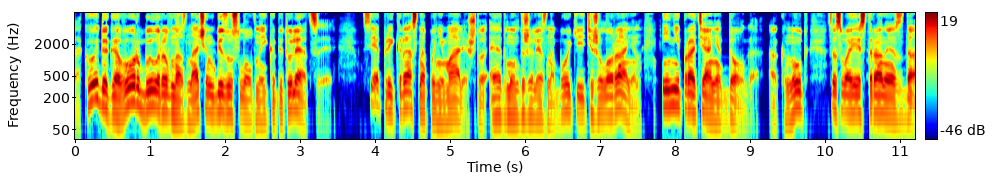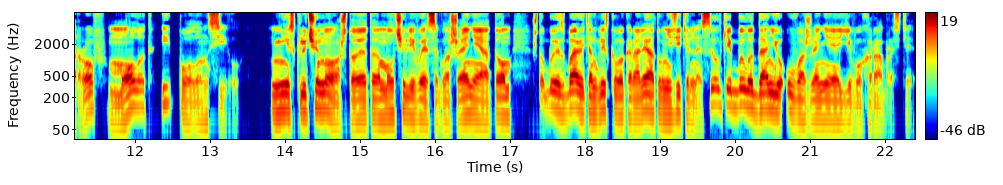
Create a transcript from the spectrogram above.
Такой договор был равнозначен безусловной капитуляции. Все прекрасно понимали, что Эдмунд Железнобокий тяжело ранен и не протянет долго, а Кнут со своей стороны здоров, молод и полон сил. Не исключено, что это молчаливое соглашение о том, чтобы избавить английского короля от унизительной ссылки, было данью уважения его храбрости.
